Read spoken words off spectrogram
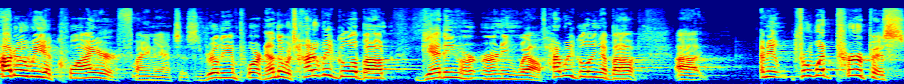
how do we acquire finances? It's really important. In other words, how do we go about getting or earning wealth? How are we going about, uh, I mean, for what purpose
